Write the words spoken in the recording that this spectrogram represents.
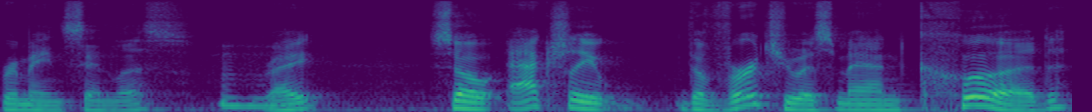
remain sinless, mm-hmm. right? So actually, the virtuous man could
